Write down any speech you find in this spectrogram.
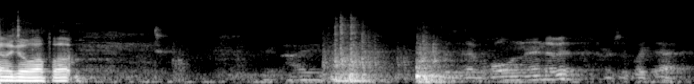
Gotta go up, up. Does it have a hole in the end of it, or is it like that?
